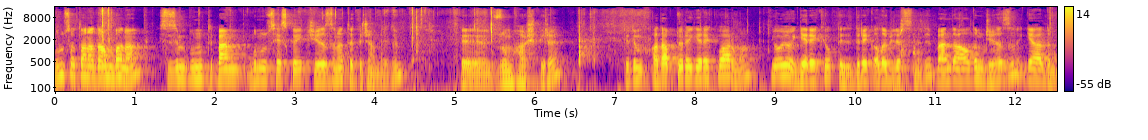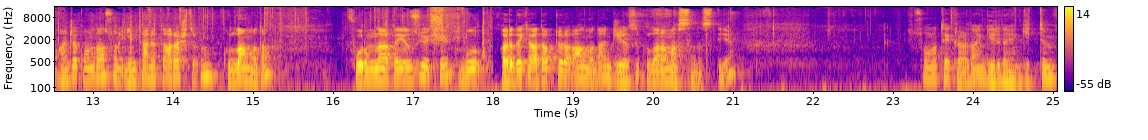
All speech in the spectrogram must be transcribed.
Bunu satan adam bana sizin bunu ben bunu ses kayıt cihazına takacağım dedim. Ee, Zoom H1'e. Dedim adaptöre gerek var mı? Yok yok gerek yok dedi. Direkt alabilirsin dedi. Ben de aldım cihazı geldim. Ancak ondan sonra internette araştırdım kullanmadan. Forumlarda yazıyor ki bu aradaki adaptörü almadan cihazı kullanamazsınız diye. Sonra tekrardan geriden gittim.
